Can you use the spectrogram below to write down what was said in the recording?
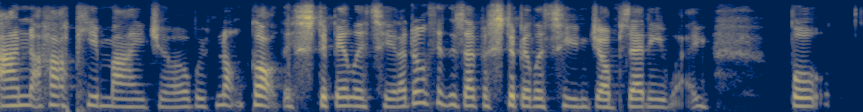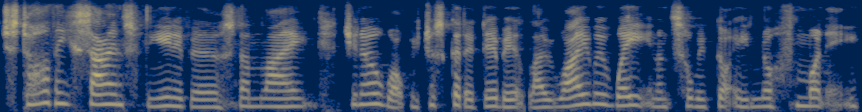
i'm not happy in my job. We've not got this stability. And i don't think there's ever stability in jobs anyway. But just all these signs from the universe and i'm like do you know what? We've just got to do it. Like why are we waiting until we've got enough money?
